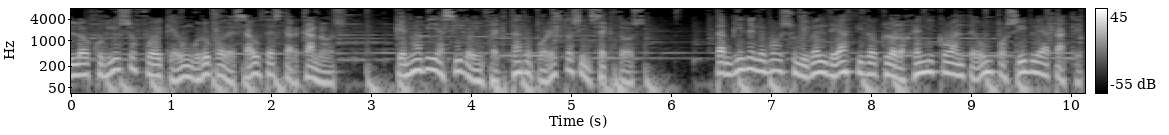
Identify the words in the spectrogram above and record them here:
Lo curioso fue que un grupo de sauces cercanos, que no había sido infectado por estos insectos, también elevó su nivel de ácido clorogénico ante un posible ataque.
